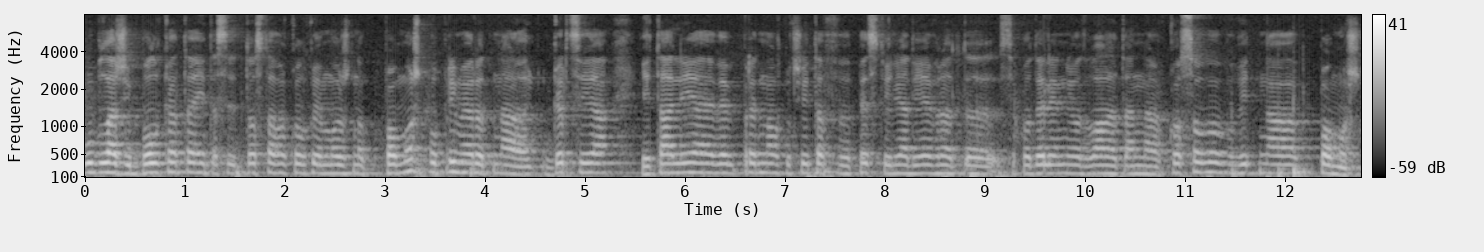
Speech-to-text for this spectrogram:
ублажи болката и да се достава колку е можно помош. По примерот на Грција, Италија, еве пред малку читав 500.000 евра да се поделени од владата на Косово во вид на помош.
